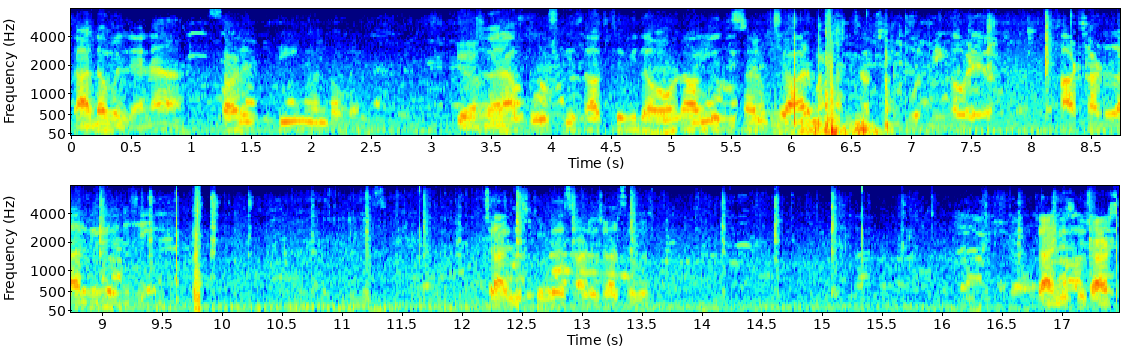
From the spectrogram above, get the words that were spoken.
ज़्यादा बोल रहे हैं ना? साढ़े तीन मंथ हो गए। अगर आप गोश्त के हिसाब से भी लगाओ ना तो जिसमें चार मंथ के हिसाब से। भी बहुत महँगा पड़ेगा। साठ साठ हज़ार रुपये के होने चाहिए। चालीस को गया साढ़े चार से बस चालीस को चार से।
